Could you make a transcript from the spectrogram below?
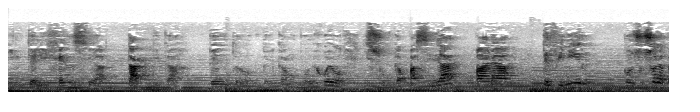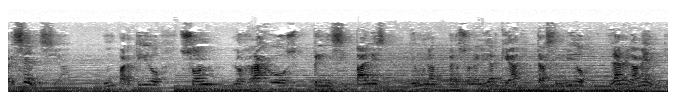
inteligencia táctica dentro juego y su capacidad para definir con su sola presencia un partido son los rasgos principales de una personalidad que ha trascendido largamente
